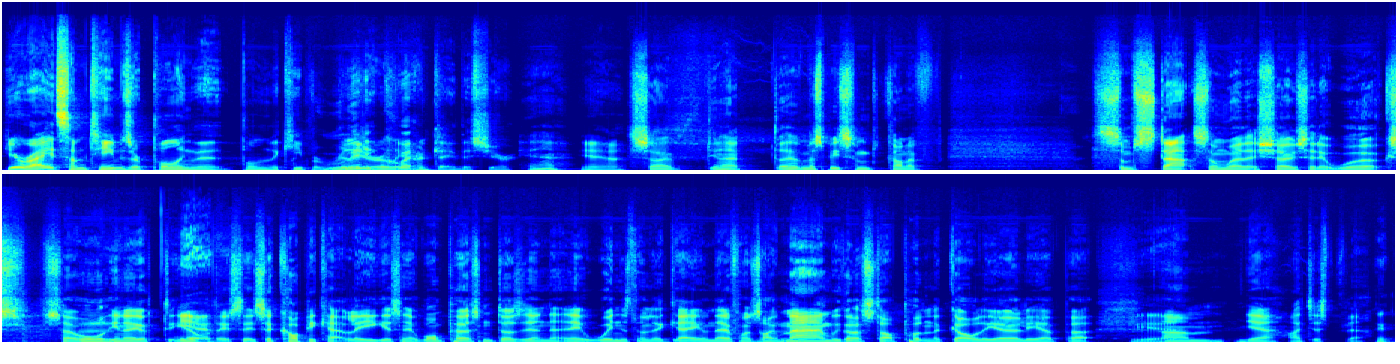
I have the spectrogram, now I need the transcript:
you're right; some teams are pulling the pulling the keeper really, really early, quick. aren't they? This year, yeah, yeah. So you know there must be some kind of some stat somewhere that shows that it works. So all, mm. you know, you yeah. know, it's, it's, a copycat league, isn't it? One person does it and it wins them the game, and everyone's like, mm. "Man, we've got to start putting the goalie earlier." But yeah, um, yeah I just yeah. it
